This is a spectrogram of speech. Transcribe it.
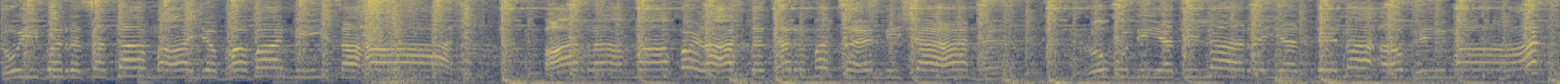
डोईवर सदा माय भवानीचा हात. बारा माबळात धर्माचं निशान. रोवुनिया दिला रयतेला अभिमान.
